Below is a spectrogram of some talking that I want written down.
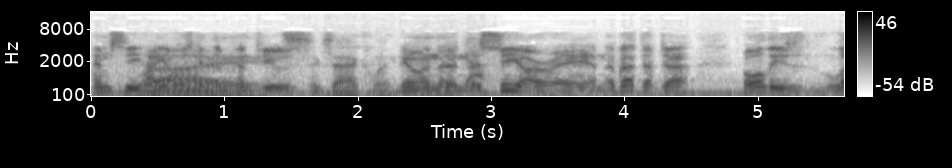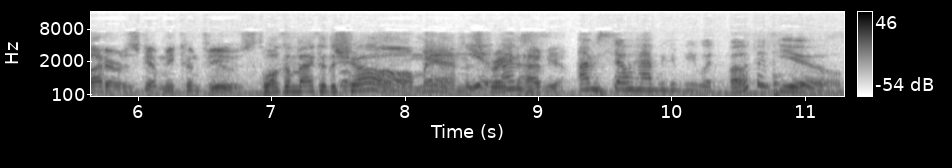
MC. I always get them confused. Exactly. You know, and the, and the CRA and the blah, blah, blah, all these letters get me confused. Welcome back to the show. Oh man, Thank it's great I'm, to have you. I'm so happy to be with both of you.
